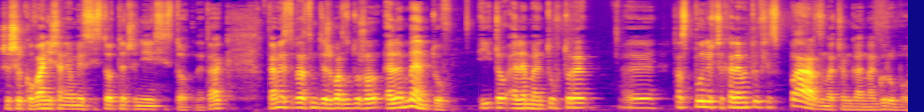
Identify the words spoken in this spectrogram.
czy szykowanie się na nią jest istotne, czy nie jest istotne, tak? Tam jest poza tym też bardzo dużo elementów i to elementów, które, yy, ta spójność tych elementów jest bardzo naciągana grubo.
